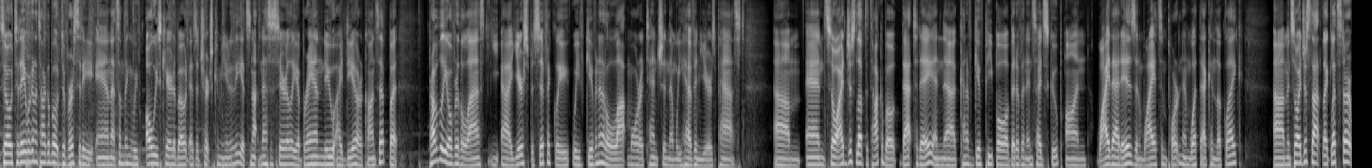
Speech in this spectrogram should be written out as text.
So, today we're going to talk about diversity, and that's something we've always cared about as a church community. It's not necessarily a brand new idea or concept, but probably over the last uh, year specifically, we've given it a lot more attention than we have in years past. Um, and so, I'd just love to talk about that today and uh, kind of give people a bit of an inside scoop on why that is and why it's important and what that can look like. Um, and so, I just thought, like, let's start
